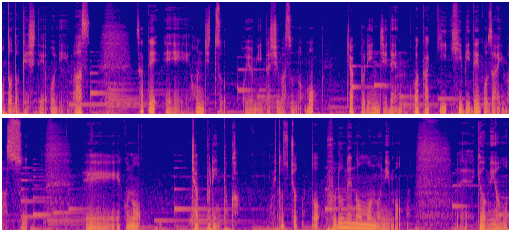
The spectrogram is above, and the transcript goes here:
お届けしております。さて、えー、本日お読みいたしますのも、チャップリン自伝若き日々でございます。えー、このチャップリンとか、一つちょっと古めのものにも、えー、興味を持っ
